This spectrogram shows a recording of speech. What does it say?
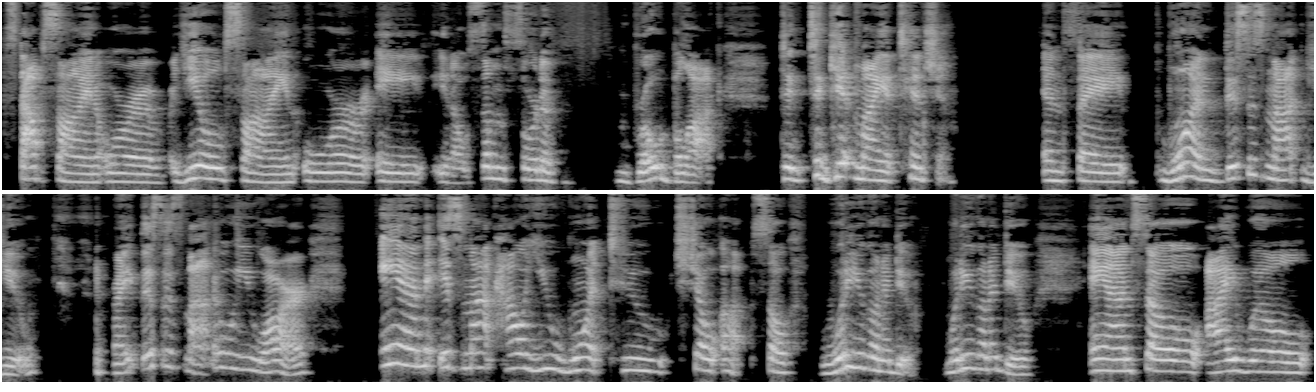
stop sign or a yield sign or a, you know, some sort of roadblock to, to get my attention and say, one, this is not you, right? This is not who you are and it's not how you want to show up. So what are you going to do? What are you going to do? And so I will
